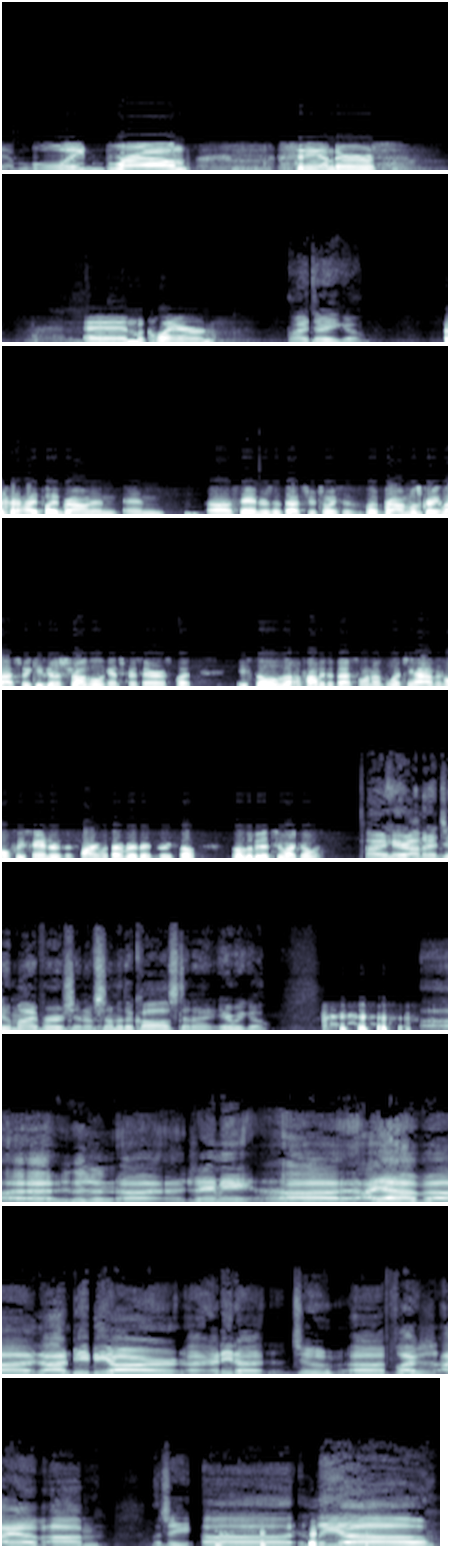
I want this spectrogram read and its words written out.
I have Lloyd, Brown, Sanders, and McLaurin. All right, there you go. I'd play Brown and and uh, Sanders if that's your choices. But Brown was great last week. He's going to struggle against Chris Harris, but he's still uh, probably the best one of what you have. And hopefully Sanders is fine with that rib injury. So those would be the two I'd go with. All right, here I'm going to do my version of some of the calls tonight. Here we go. uh, listen, uh, Jamie, uh, I have uh, non PPR. Uh, I need a two uh, flexes. I have um, let's see, uh, Leo.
